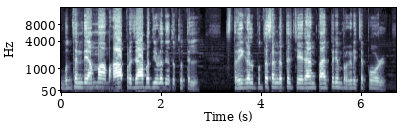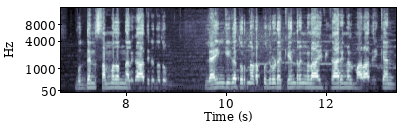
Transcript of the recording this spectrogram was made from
ബുദ്ധന്റെ അമ്മ മഹാപ്രജാപതിയുടെ നേതൃത്വത്തിൽ സ്ത്രീകൾ ബുദ്ധസംഘത്തിൽ ചേരാൻ താല്പര്യം പ്രകടിച്ചപ്പോൾ ബുദ്ധൻ സമ്മതം നൽകാതിരുന്നതും ലൈംഗിക ദുർനടപ്പുകളുടെ കേന്ദ്രങ്ങളായി വികാരങ്ങൾ മാറാതിരിക്കാൻ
